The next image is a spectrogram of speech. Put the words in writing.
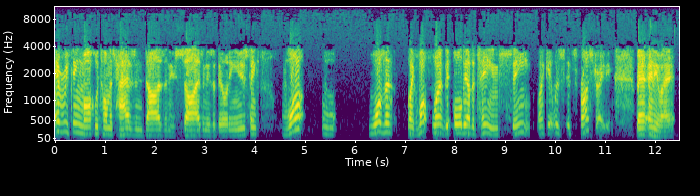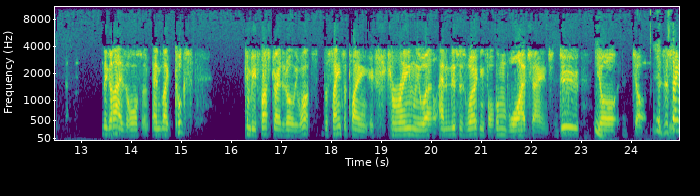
everything Michael Thomas has and does, and his size and his ability, and you just think, what wasn't like what weren't the, all the other teams seeing? Like it was, it's frustrating. But anyway, the guy is awesome, and like Cooks can be frustrated all he wants. The Saints are playing extremely well, and this is working for them. Why change? Do your job. It's the same,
